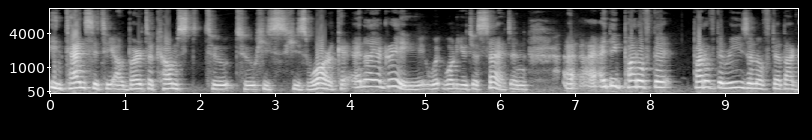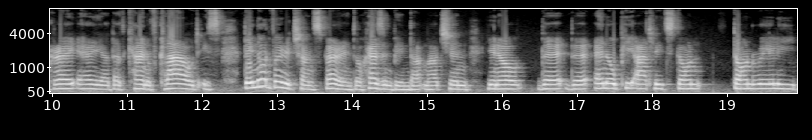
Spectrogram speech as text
intensity Alberto comes to to his his work, and I agree with what you just said. And uh, I, I think part of the part of the reason of the, that gray area, that kind of cloud, is they're not very transparent or hasn't been that much. And you know, the the NOP athletes don't don't really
